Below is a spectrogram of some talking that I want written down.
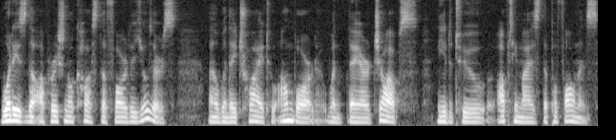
what is the operational cost for the users uh, when they try to onboard, when their jobs need to optimize the performance,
